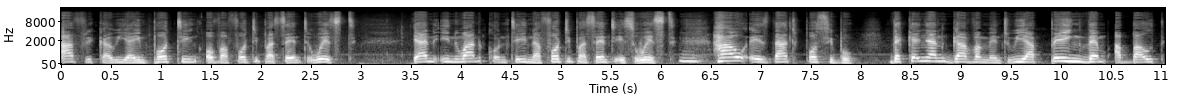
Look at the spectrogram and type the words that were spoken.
Africa, we are importing over 40% waste. And in one container 40% is waste. How is that possible? The kenyan government we are paying them about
